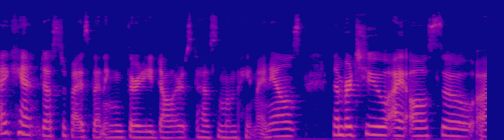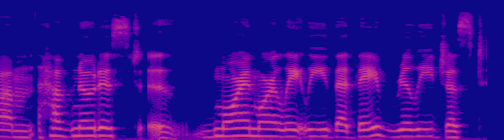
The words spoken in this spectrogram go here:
I can't justify spending $30 to have someone paint my nails. Number two, I also um, have noticed uh, more and more lately that they really just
